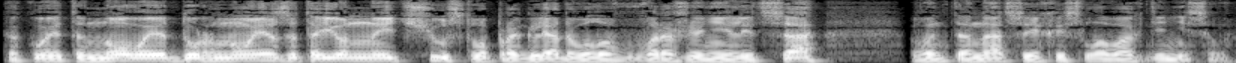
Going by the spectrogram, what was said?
какое-то новое, дурное, затаенное чувство проглядывало в выражении лица, в интонациях и словах Денисова.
